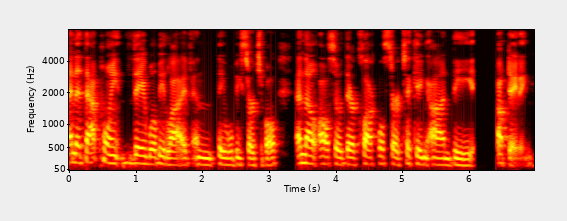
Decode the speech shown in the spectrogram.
And at that point, they will be live and they will be searchable. And they'll also, their clock will start ticking on the updating.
